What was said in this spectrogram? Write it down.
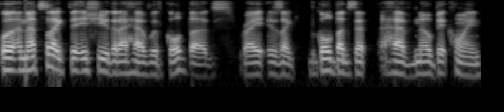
Well, and that's like the issue that I have with gold bugs, right? Is like the gold bugs that have no Bitcoin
